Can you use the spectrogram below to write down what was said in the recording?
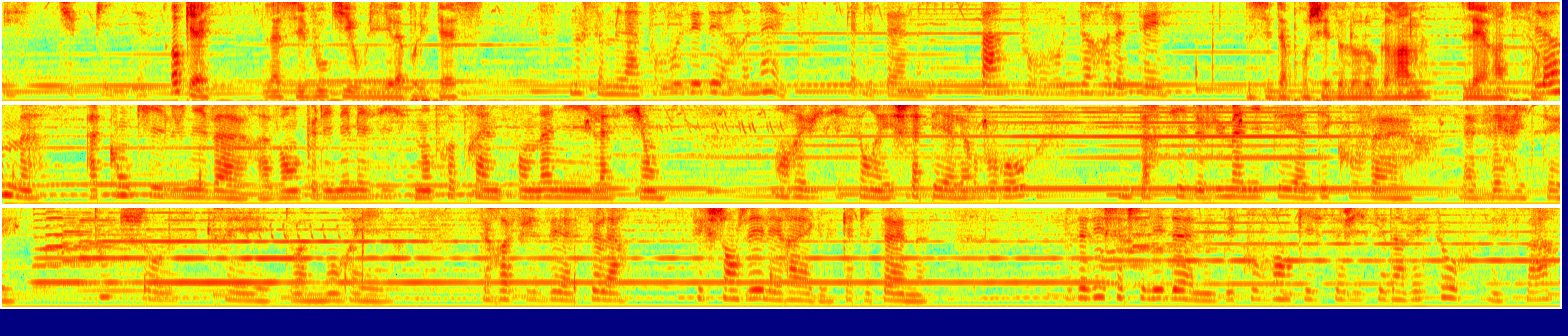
et stupide. Ok, là c'est vous qui oubliez la politesse. Nous sommes là pour vous aider à renaître, capitaine. Pas pour vous dorloter. Elle s'est approchée de l'hologramme, l'air absent. L'homme a conquis l'univers avant que les Némésis n'entreprennent son annihilation. En réussissant à échapper à leur bourreau, une partie de l'humanité a découvert la vérité. Toute chose créée doit mourir. Se refuser à cela, c'est changer les règles, capitaine. Vous avez cherché l'Éden, découvrant qu'il s'agissait d'un vaisseau, n'est-ce pas?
